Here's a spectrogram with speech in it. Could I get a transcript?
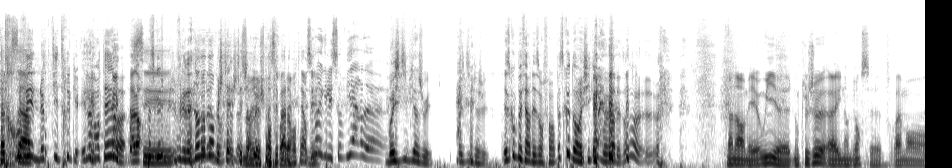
trouvé ça- le petit truc et l'inventaire. Alors parce que je, non, non, non, mais j'étais sûr que je pensais pas à l'inventaire. C'est vrai que les sauvegardes Moi je dis bien joué. Moi je dis bien joué. Est-ce qu'on peut faire des enfants? Parce que dans Ishika on peut faire des enfants. Non, non, mais oui. euh, donc le jeu a une ambiance euh, vraiment.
